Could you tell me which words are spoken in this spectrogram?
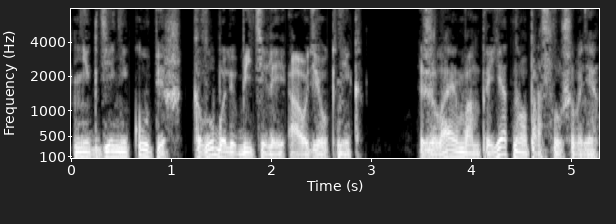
«Нигде не купишь» Клуба любителей аудиокниг. Желаем вам приятного прослушивания.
